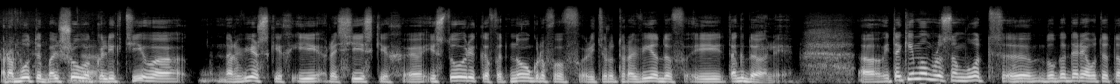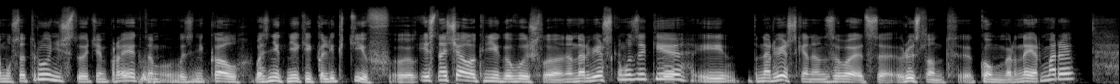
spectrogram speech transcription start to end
работы большого да. коллектива норвежских и российских э, историков, этнографов, литературоведов и так далее. Э, и таким образом, вот, э, благодаря вот этому сотрудничеству, этим проектам, возникал, возник некий коллектив. И сначала книга вышла на норвежском языке, и по-норвежски она называется «Рюсланд kommer närmare», Э,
